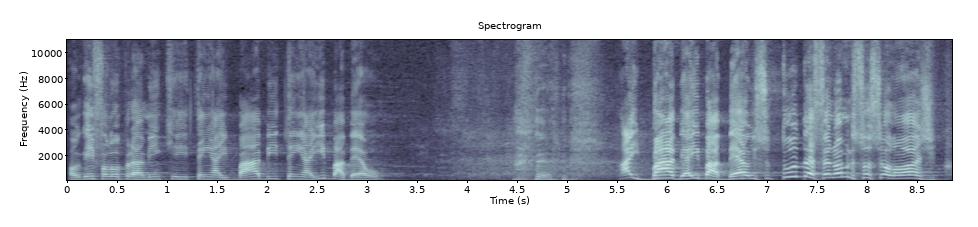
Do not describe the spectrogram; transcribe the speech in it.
Alguém falou para mim que tem a Ibabe e tem a Ibabel. a Ibabe, a Ibabel, isso tudo é fenômeno sociológico.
